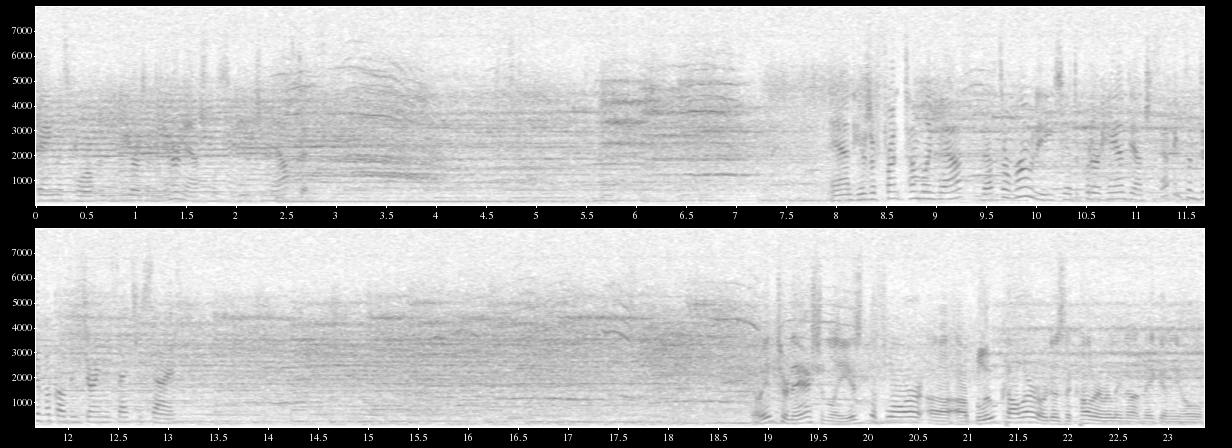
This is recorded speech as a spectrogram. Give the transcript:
famous for over the years on the international scene of gymnastics. And here's a front tumbling pass. That's a Rudy. She had to put her hand down. She's having some difficulties during this exercise. Now, internationally, isn't the floor uh, a blue color, or does the color really not make any whole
